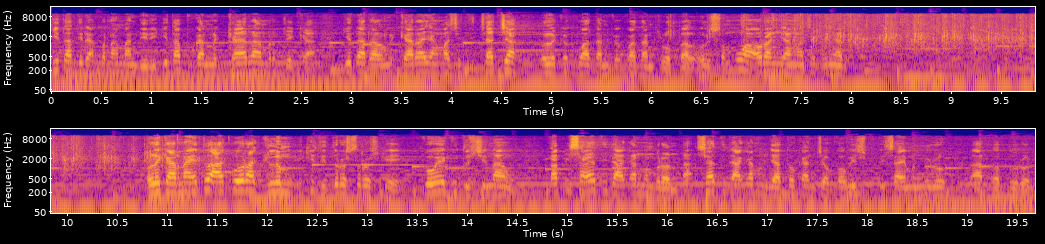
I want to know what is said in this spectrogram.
Kita tidak pernah mandiri, kita bukan negara merdeka. Kita adalah negara yang masih dijajah oleh kekuatan-kekuatan global, oleh semua orang yang masih punya oleh karena itu aku ora gelem iki diterus-terus ke. Kowe kudu sinau. Tapi saya tidak akan memberontak. Saya tidak akan menjatuhkan Jokowi seperti saya menuruh Harto turun.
